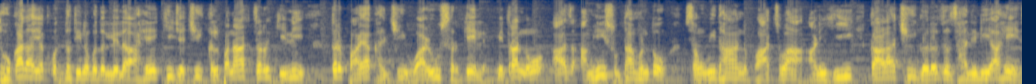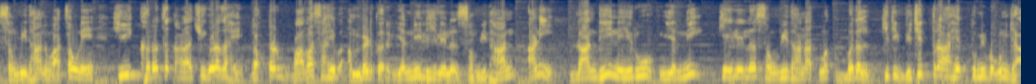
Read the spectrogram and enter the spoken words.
धोकादायक पद्धतीनं बदललेलं आहे की ज्याची कल्पना जर केली तर पायाखालची वाळू सरकेल. मित्रांनो आज आम्ही सुद्धा म्हणतो संविधान वाचवा आणि ही काळाची गरज झालेली आहे. संविधान वाचवणे ही खरंच काळाची गरज आहे. डॉक्टर बाबासाहेब आंबेडकर यांनी लिहिलेलं संविधान आणि गांधी नेहरू यांनी केलेलं संविधानात्मक बदल किती विचित्र आहेत तुम्ही बघून घ्या.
